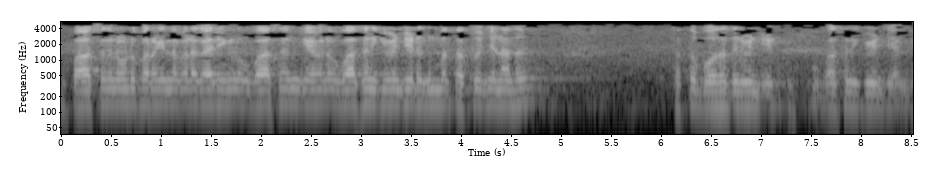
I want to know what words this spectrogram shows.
ഉപാസകനോട് പറയുന്ന പല കാര്യങ്ങളും ഉപാസകൻ കേവലം ഉപാസനയ്ക്ക് വേണ്ടി എടുക്കുമ്പോൾ തത്വജ്ഞൻ അത് തത്വബോധത്തിന് വേണ്ടി എടുക്കും ഉപാസനയ്ക്ക് വേണ്ടിയല്ല.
